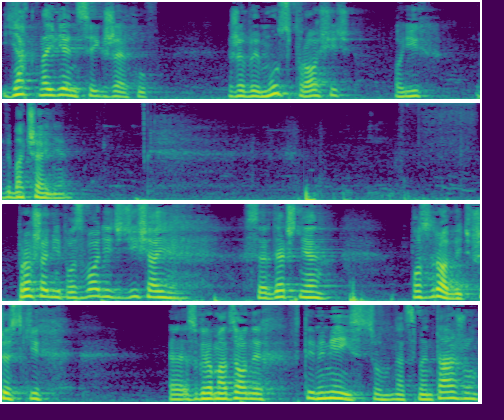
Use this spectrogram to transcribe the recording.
jak najwięcej grzechów, żeby móc prosić o ich wybaczenie. Proszę mi pozwolić dzisiaj serdecznie pozdrowić wszystkich e, zgromadzonych w tym miejscu na cmentarzu,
